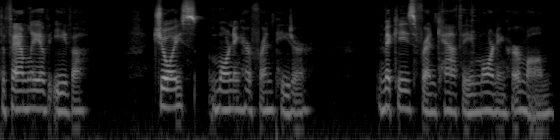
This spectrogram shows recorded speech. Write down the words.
The family of Eva, Joyce mourning her friend Peter, Mickey's friend Kathy mourning her mom,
